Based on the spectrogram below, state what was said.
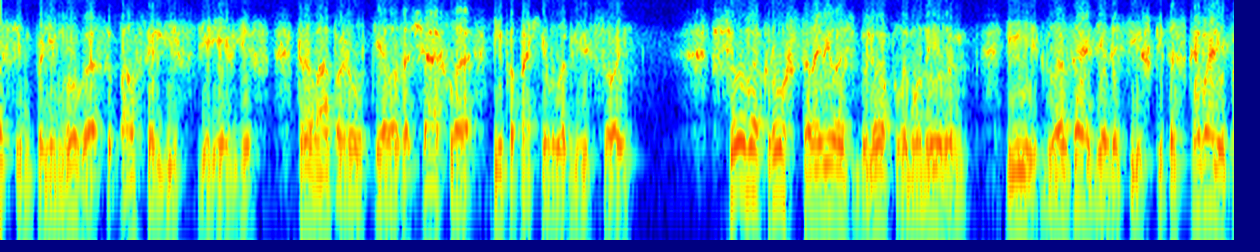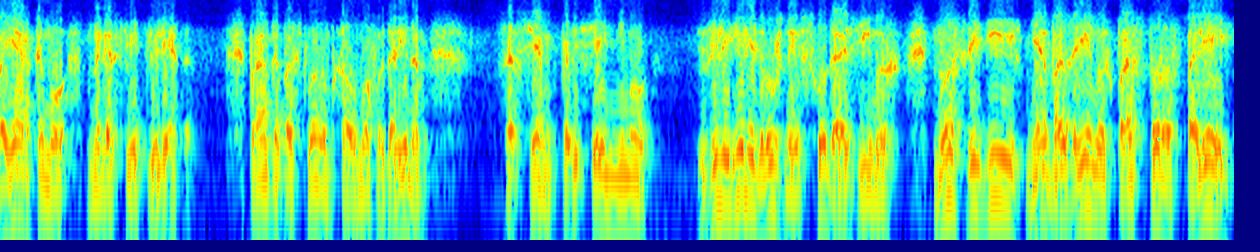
осень, понемногу осыпался лист с деревьев. Трава пожелтела, зачахла и попахивала гнильцой. Все вокруг становилось блеклым, унылым, и глаза деда Фишки тосковали по яркому многоцветью лета. Правда, по склонам холмов и долинам, совсем по-весеннему, зеленели дружные всходы озимых, но среди необозримых просторов полей,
